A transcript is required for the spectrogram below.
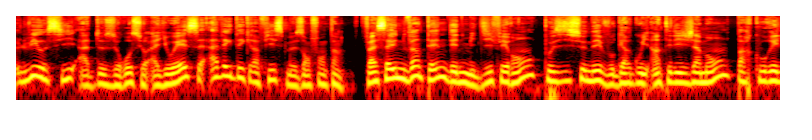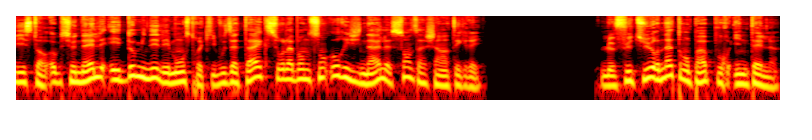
lui aussi à 2€ sur iOS avec des graphismes enfantins. Face à une vingtaine d'ennemis différents, positionnez vos gargouilles intelligemment, parcourez l'histoire optionnelle et dominez les monstres qui vous attaquent sur la bande son originale sans achat intégré. Le futur n'attend pas pour Intel.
